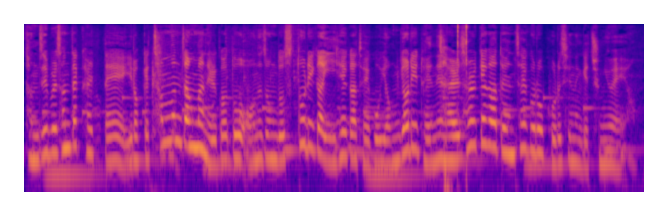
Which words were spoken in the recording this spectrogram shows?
전집을 선택할 때 이렇게 첫 문장만 읽어도 어느 정도 스토리가 이해가 되고 연결이 되는 잘 설계가 된 책으로 고르시는 게 중요해요.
